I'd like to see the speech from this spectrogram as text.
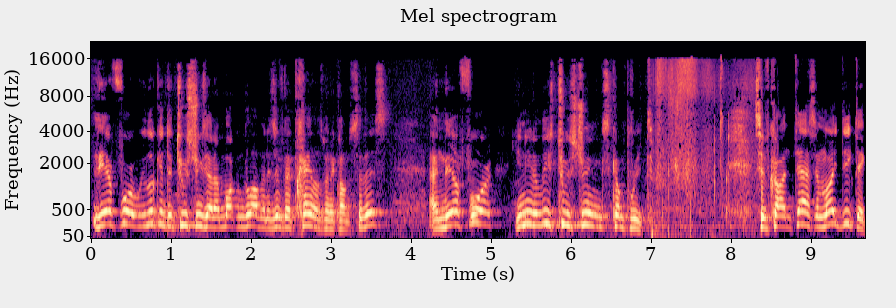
therefore, we look into two strings that are Makam Lavin as if they're Tcheil when it comes to this. And therefore, you need at least two strings complete. Sivkan Dikte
